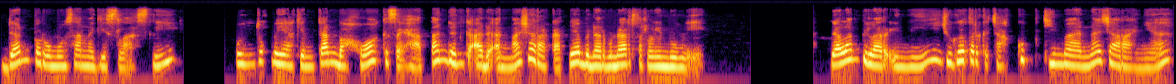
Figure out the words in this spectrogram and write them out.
dan perumusan legislasi untuk meyakinkan bahwa kesehatan dan keadaan masyarakatnya benar-benar terlindungi. Dalam pilar ini juga terkecakup gimana caranya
